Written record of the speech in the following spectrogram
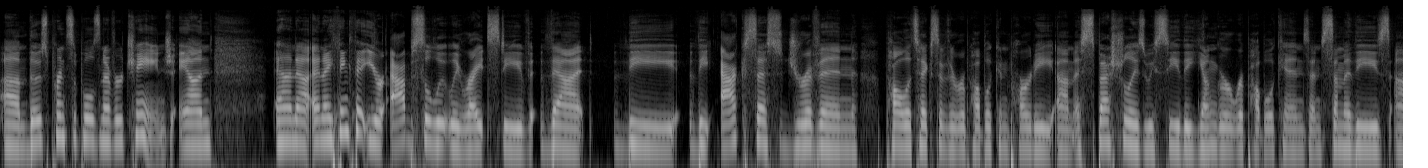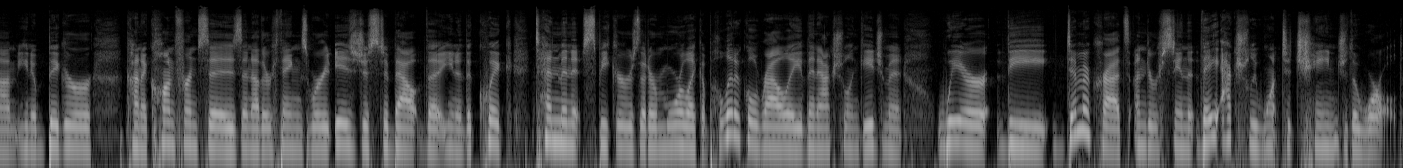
Um, those principles never change, and. And, uh, and I think that you're absolutely right, Steve, that the the access driven politics of the Republican Party, um, especially as we see the younger Republicans and some of these um, you know bigger kind of conferences and other things where it is just about the you know the quick ten minute speakers that are more like a political rally than actual engagement, where the Democrats understand that they actually want to change the world,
